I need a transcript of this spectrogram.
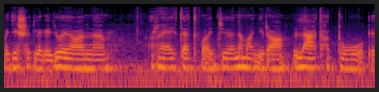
vagy esetleg egy olyan rejtett, vagy nem annyira látható ö,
